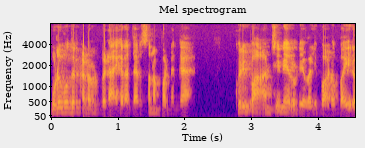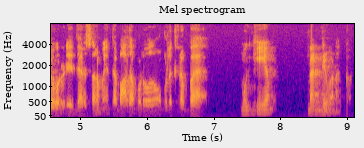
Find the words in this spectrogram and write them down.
முழுமுதற் கடவுள் விநாயகரை தரிசனம் பண்ணுங்க. குறிப்பாக ஆஞ்சநேயருடைய வழிபாடும் பைரவருடைய தரிசனமும் இந்த மாதம் முழுவதும் உங்களுக்கு ரொம்ப முக்கியம். நன்றி வணக்கம்.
